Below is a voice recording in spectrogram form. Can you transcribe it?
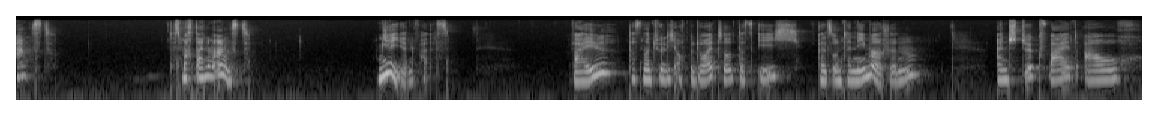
Angst. Das macht einem Angst. Mir jedenfalls weil das natürlich auch bedeutet, dass ich als Unternehmerin ein Stück weit auch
